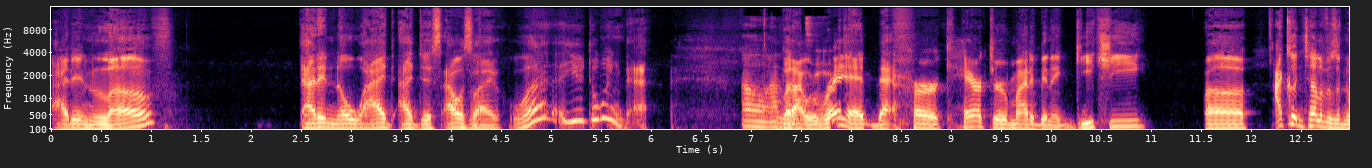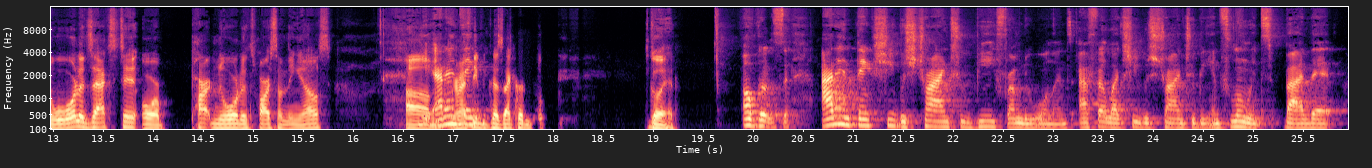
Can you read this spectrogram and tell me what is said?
I didn't love. I didn't know why. I, just I was like, what are you doing that? Oh, I but I it. read that her character might have been a Geechee. Uh I couldn't tell if it was a New Orleans accent or part New Orleans, part something else. Um I didn't and I think think- because I couldn't go ahead. Oh, good. So I didn't think she was trying to be from New Orleans. I felt like she was trying to be influenced by that.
